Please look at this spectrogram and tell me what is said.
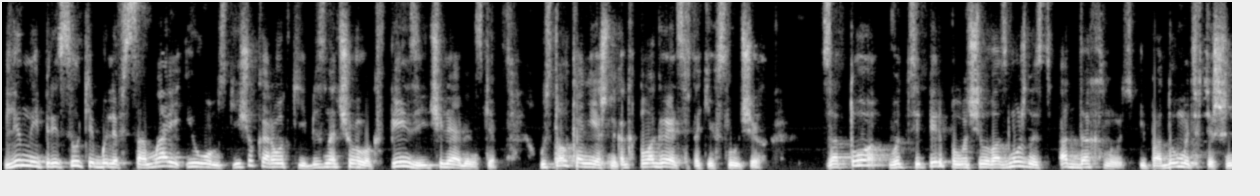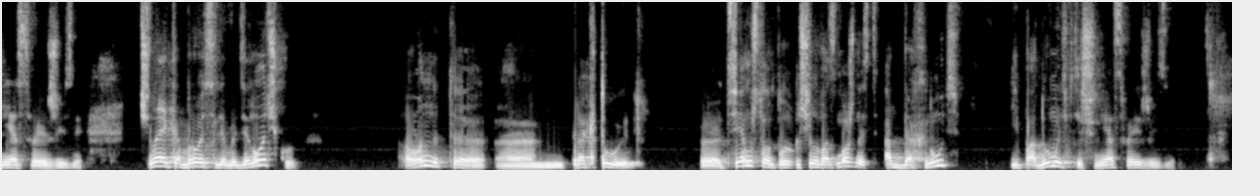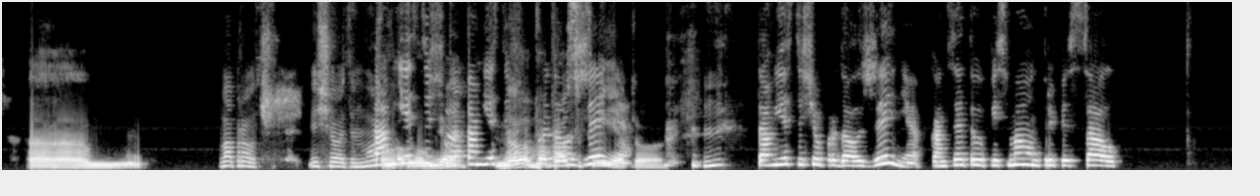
Длинные пересылки были в Самаре и Омске, еще короткие, без ночевок, в Пензе и Челябинске. Устал, конечно, как полагается в таких случаях. Зато вот теперь получил возможность отдохнуть и подумать в тишине о своей жизни. Человека бросили в одиночку, а он это э, трактует э, тем, что он получил возможность отдохнуть и подумать в тишине о своей жизни. Э, Вопрос еще один. Можно? Там есть еще, там есть еще продолжение. Нету. Там есть еще продолжение. В конце этого письма он приписал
